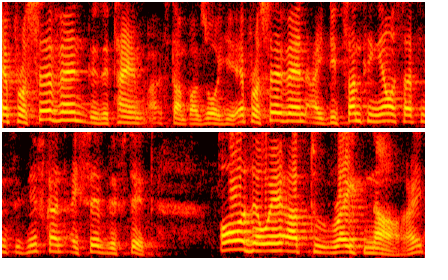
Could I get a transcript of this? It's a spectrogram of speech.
April 7, there's a time stamp as well here. April 7, I did something else, something significant, I saved the state. All the way up to right now, right?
